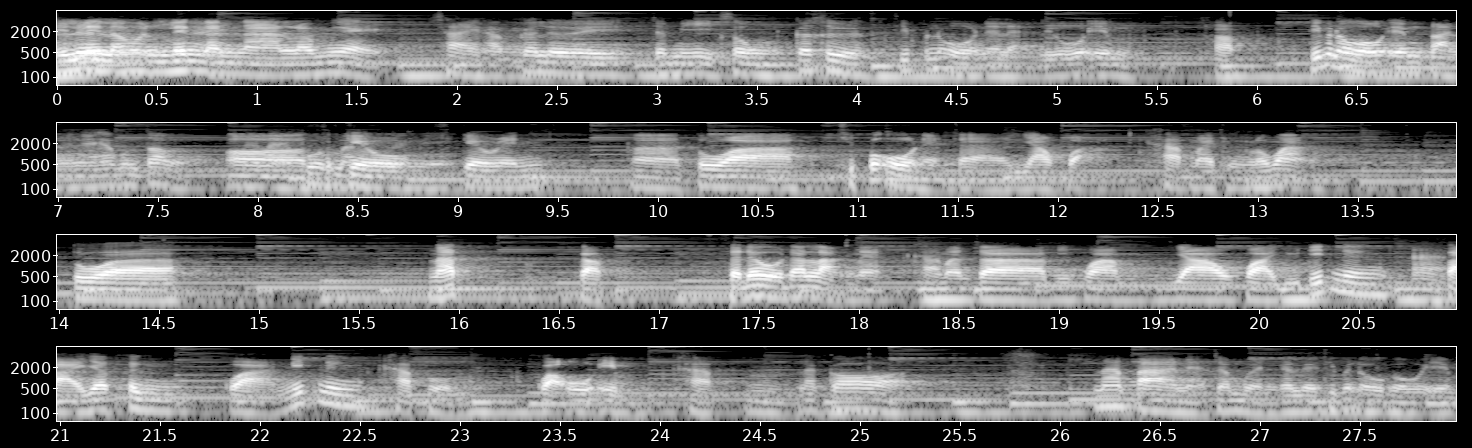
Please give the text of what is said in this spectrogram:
มันเล่นแล้วมันเล่นเมื่อย นานๆแล้วเมื่อยใช่ครับ ก็เลยจะมีอีกทรงก็คือที่เป็นโอเนี่ยแหละ หรือ OM ครับที่เป็น OM ต่างยังไงครับคุณต้องไหนๆพูดสมาเกลเรื่องนี้สเกลเรนจ์ตัวทิปเปอร์โอเนี่ยจะยาวกว่าครับหมายถึงระหว่างตัวนัดกับ ซ a ด d l e ด้านหลังเนี่ยครับมันจะมีความยาวกว่าอยู่นิดนึง อ่า สายจะตึงกว่านิดนึงครับผมกว่า OM ครับอืมแล้วก็หน้าตาเนี่ยจะเหมือนกันเลยที่เป็น O กับ OM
